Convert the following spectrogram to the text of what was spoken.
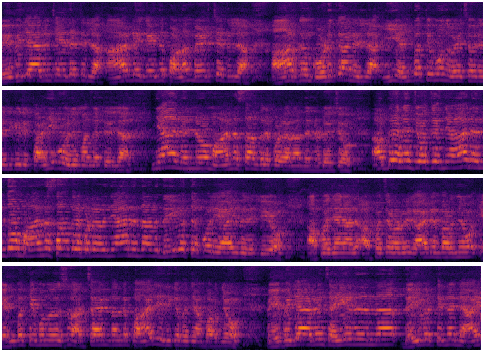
വ്യഭിചാരം ചെയ്തിട്ടില്ല ആരുടെയും കയ്യിൽ പണം മേടിച്ചിട്ടില്ല ആർക്കും കൊടുക്കാനില്ല. ഈ എൺപത്തിമൂന്ന് വയസ്സ് വരെ എനിക്കൊരു പണി പോലും വന്നിട്ടില്ല. ഞാൻ എന്നോ മാനസാന്തരപ്പെടാനാന്ന് എന്നോട് ചോദിച്ചു അദ്ദേഹം ചോദിച്ചത് ഞാൻ എന്തോ മാനസാന്തരപ്പെട്ടത് ഞാൻ എന്താണ് ദൈവത്തെ പോലെ ആയവരില്ലയോ അപ്പൊ ഞാൻ അപ്പച്ചനോട് ഒരു കാര്യം പറഞ്ഞു. എൺപത്തി മൂന്ന് ദിവസം അച്ഛൻ തന്റെ ഭാര്യ ഇരിക്കുമ്പോൾ ഞാൻ പറഞ്ഞു വ്യഭിചാരം ചെയ്യരുതെന്ന് ദൈവത്തിന്റെ ന്യായ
